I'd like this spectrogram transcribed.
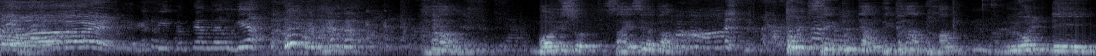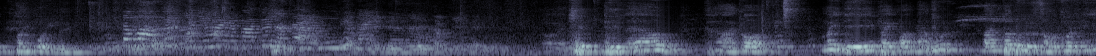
โอ้ยข้าบริสุทธิ์ใส่เสื้อกลับทุกสิ่งทุกอย่างที่ข้าทำล้วนดีไปหมดเลย แต่ว่าวันนี้มาจะมาก็จะแต่งผิดไหน คิดดีแล้ว ข้าก็ไม่ดีไปกว่าบรรพบุรุษบรรพบุรุษสองคนนี้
